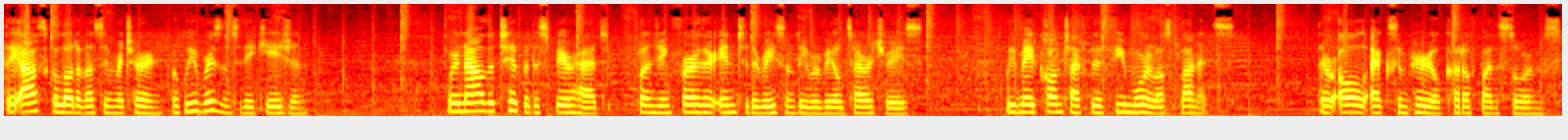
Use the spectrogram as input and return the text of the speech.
They ask a lot of us in return, but we've risen to the occasion. We're now the tip of the spearhead, plunging further into the recently revealed territories. We've made contact with a few more lost planets. They're all ex Imperial cut off by the storms.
